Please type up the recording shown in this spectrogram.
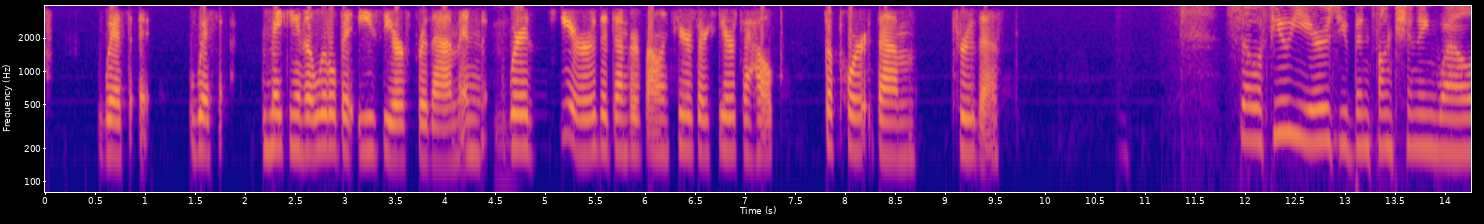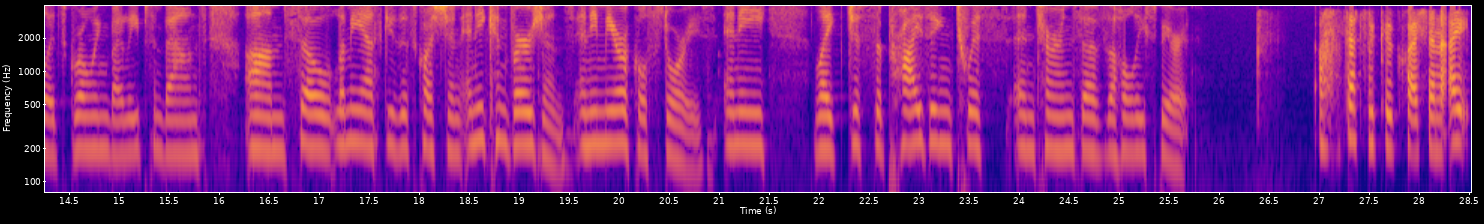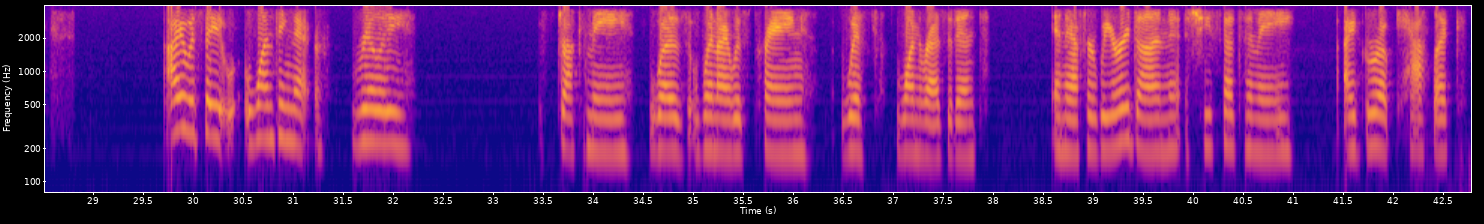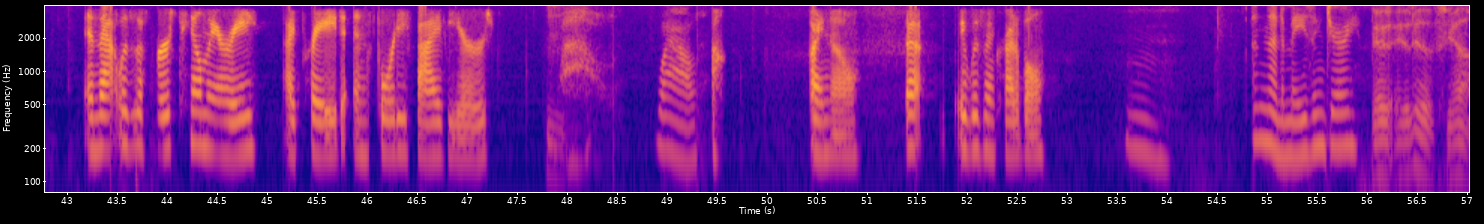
with, with making it a little bit easier for them. And mm-hmm. we're here, the Denver volunteers are here to help support them through this. So, a few years you've been functioning well. It's growing by leaps and bounds. Um, so, let me ask you this question Any conversions, any miracle stories, any like just surprising twists and turns of the Holy Spirit? Oh, that's a good question. I I would say one thing that really struck me was when I was praying with one resident. And after we were done, she said to me, I grew up Catholic, and that was the first Hail Mary I prayed in 45 years. Wow. Wow. I know. That, it was incredible. Hmm. Isn't that amazing, Jerry? It, it is, yeah.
